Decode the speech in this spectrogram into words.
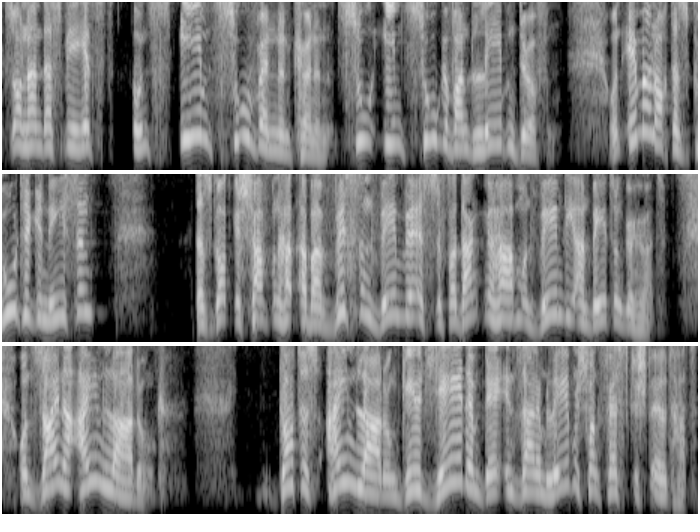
sondern dass wir jetzt uns ihm zuwenden können, zu ihm zugewandt leben dürfen und immer noch das Gute genießen, das Gott geschaffen hat, aber wissen, wem wir es zu verdanken haben und wem die Anbetung gehört. Und seine Einladung, Gottes Einladung gilt jedem, der in seinem Leben schon festgestellt hat,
